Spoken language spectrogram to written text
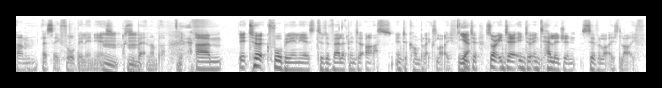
Um, let's say four billion years, Mm, it's mm. a better number. Yeah. Um, it took four billion years to develop into us, into complex life. Yeah. Into, sorry, into into intelligent, civilized life,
